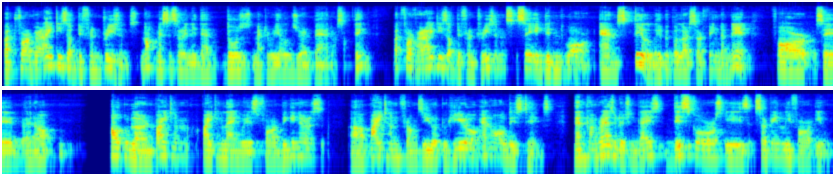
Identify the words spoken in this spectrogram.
but for varieties of different reasons. Not necessarily that those materials were bad or something but for varieties of different reasons say it didn't work and still if people are surfing the net for say you know how to learn python python language for beginners uh, python from zero to hero and all these things then congratulations guys. This course is certainly for you.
